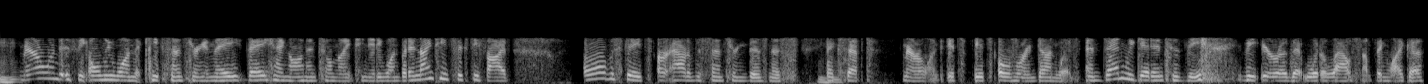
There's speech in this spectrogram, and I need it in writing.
Mhm. Maryland is the only one that keeps censoring, and they they hang on until 1981. But in 1965, all the states are out of the censoring business except Maryland. It's it's over and done with. And then we get into the the era that would allow something like a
